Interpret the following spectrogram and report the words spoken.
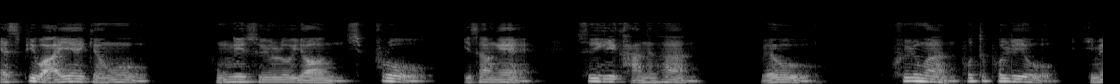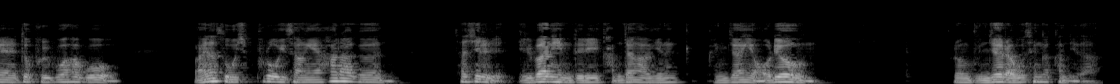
SPY의 경우 복리 수율로 연 10% 이상의 수익이 가능한 매우 훌륭한 포트폴리오임에도 불구하고 마이너스 50% 이상의 하락은 사실 일반인들이 감당하기는 굉장히 어려운 그런 문제라고 생각합니다.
